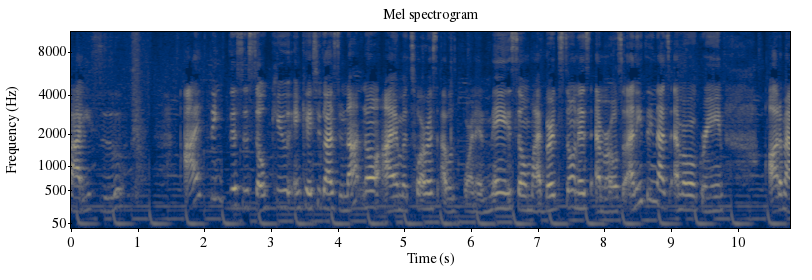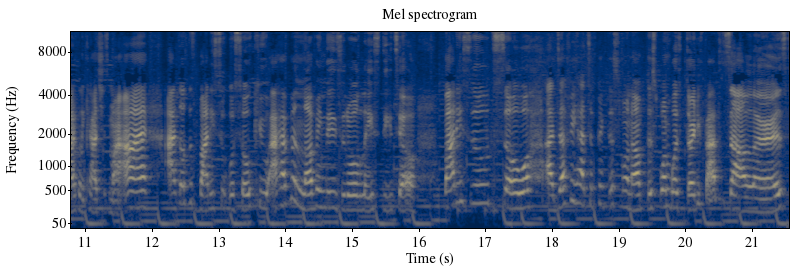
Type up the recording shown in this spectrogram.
bodysuit. I think this is so cute. In case you guys do not know, I am a Taurus. I was born in May, so my birthstone is emerald. So anything that's emerald green automatically catches my eye. I thought this bodysuit was so cute. I have been loving these little lace detail bodysuits, so I definitely had to pick this one up. This one was $35.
